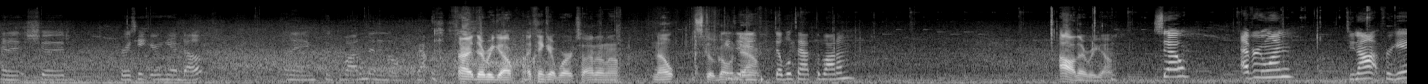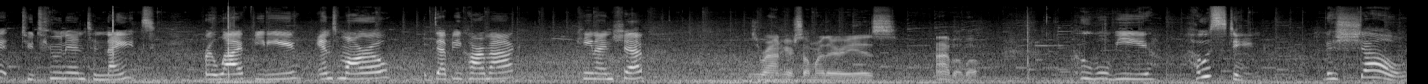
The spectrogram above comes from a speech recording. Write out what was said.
and it should rotate your hand up, and then click the bottom, and it'll. All right, there we go. I think it worked. I don't know. Nope, it's still going down. Double tap the bottom. Oh, there we go. So, everyone, do not forget to tune in tonight for live PD and tomorrow with Deputy Carmack, Canine Shep, He's around here somewhere. There he is. Hi, Bobo. who will be hosting the show.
